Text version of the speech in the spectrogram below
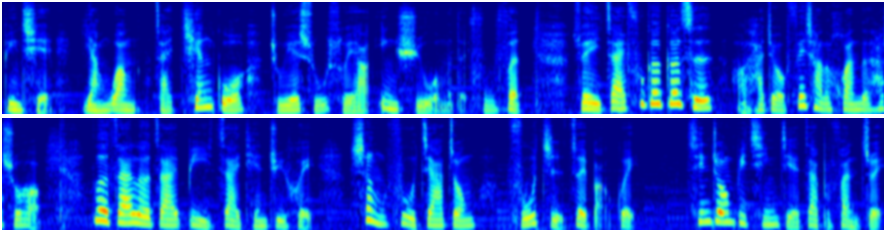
并且仰望在天国主耶稣所要应许我们的福分。所以在副歌歌词，啊，他就非常的欢乐。他说：“哦，乐哉乐哉，必在天聚会，圣父家中福祉最宝贵，心中必清洁，再不犯罪，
